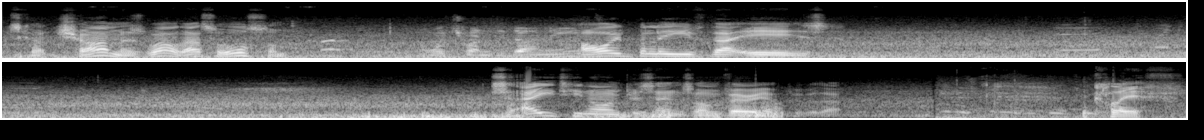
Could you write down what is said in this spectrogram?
it's got charm as well. That's awesome. Which one did I need? I believe that is it's 89% so I'm very happy with that. Cliff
